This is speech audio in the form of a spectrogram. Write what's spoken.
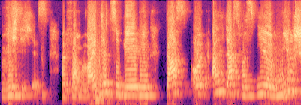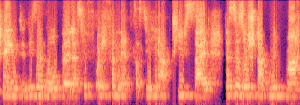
wichtig ist. Einfach weiterzugeben, dass all das, was ihr mir schenkt in dieser Gruppe, dass ihr euch vernetzt, dass ihr hier aktiv seid, dass ihr so stark mitmacht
